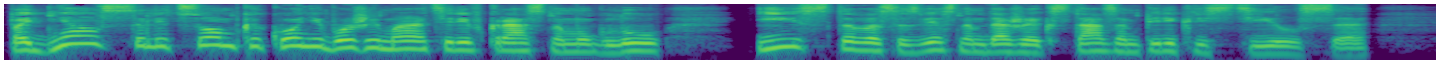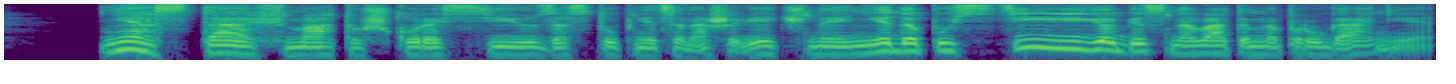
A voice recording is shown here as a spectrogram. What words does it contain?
поднялся лицом к иконе Божьей Матери в красном углу, истово, с известным даже экстазом, перекрестился. «Не оставь матушку Россию, заступница наша вечная, не допусти ее бесноватым на поругание».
